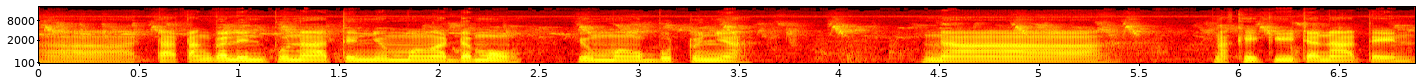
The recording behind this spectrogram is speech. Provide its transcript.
Ah, tatanggalin po natin yung mga damo, yung mga buto niya na nakikita natin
